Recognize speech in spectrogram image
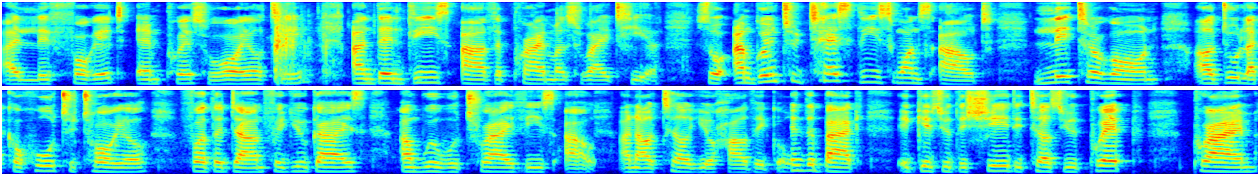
I live for it. Empress Royalty. And then these are the primers right here. So I'm going to test these ones out later on. I'll do like a whole tutorial further down for you guys. And we will try these out. And I'll tell you how they go. In the back, it gives you the shade. It tells you prep, Prime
